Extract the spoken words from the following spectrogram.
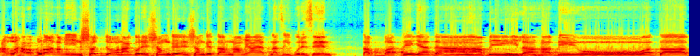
আল্লাহ রাব্বুল আলামিন সহ্য না করে সঙ্গে সঙ্গে তার নামে আয়াত নাজিল করেছেন, তাব্বাতে ইয়াদা বিলাহাবি ওয়া তাব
